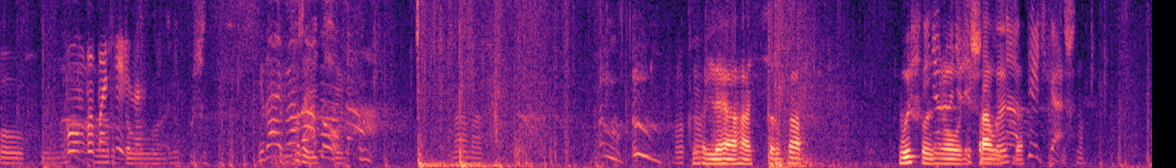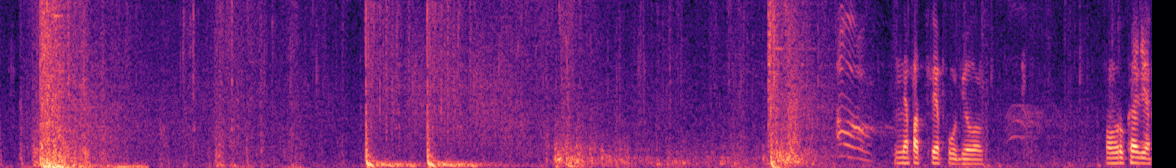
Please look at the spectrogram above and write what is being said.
Типа, Бомба потеряна. Взрывите их. На, на. Рука. Бля, рукав. Вышел из него, справа да? тебя. Тишина. Меня под слепу убил он. Он в рукаве.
